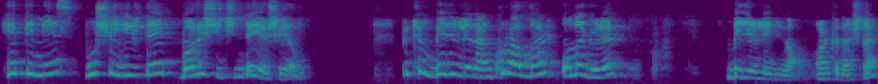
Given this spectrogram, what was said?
Hepimiz bu şehirde barış içinde yaşayalım. Bütün belirlenen kurallar ona göre belirleniyor arkadaşlar.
